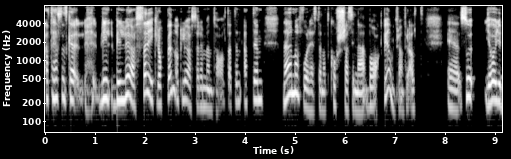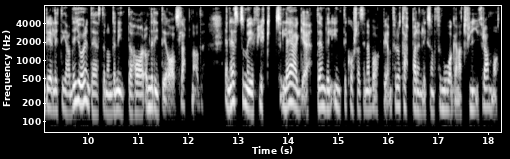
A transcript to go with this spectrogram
att hästen ska bli, bli lösare i kroppen och lösare mentalt. Att den, att den, när man får hästen att korsa sina bakben framför allt eh, så gör ju det lite grann. Det gör inte hästen om den inte, har, om den inte är avslappnad. En häst som är i flyktläge, den vill inte korsa sina bakben för då tappar den liksom förmågan att fly framåt.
